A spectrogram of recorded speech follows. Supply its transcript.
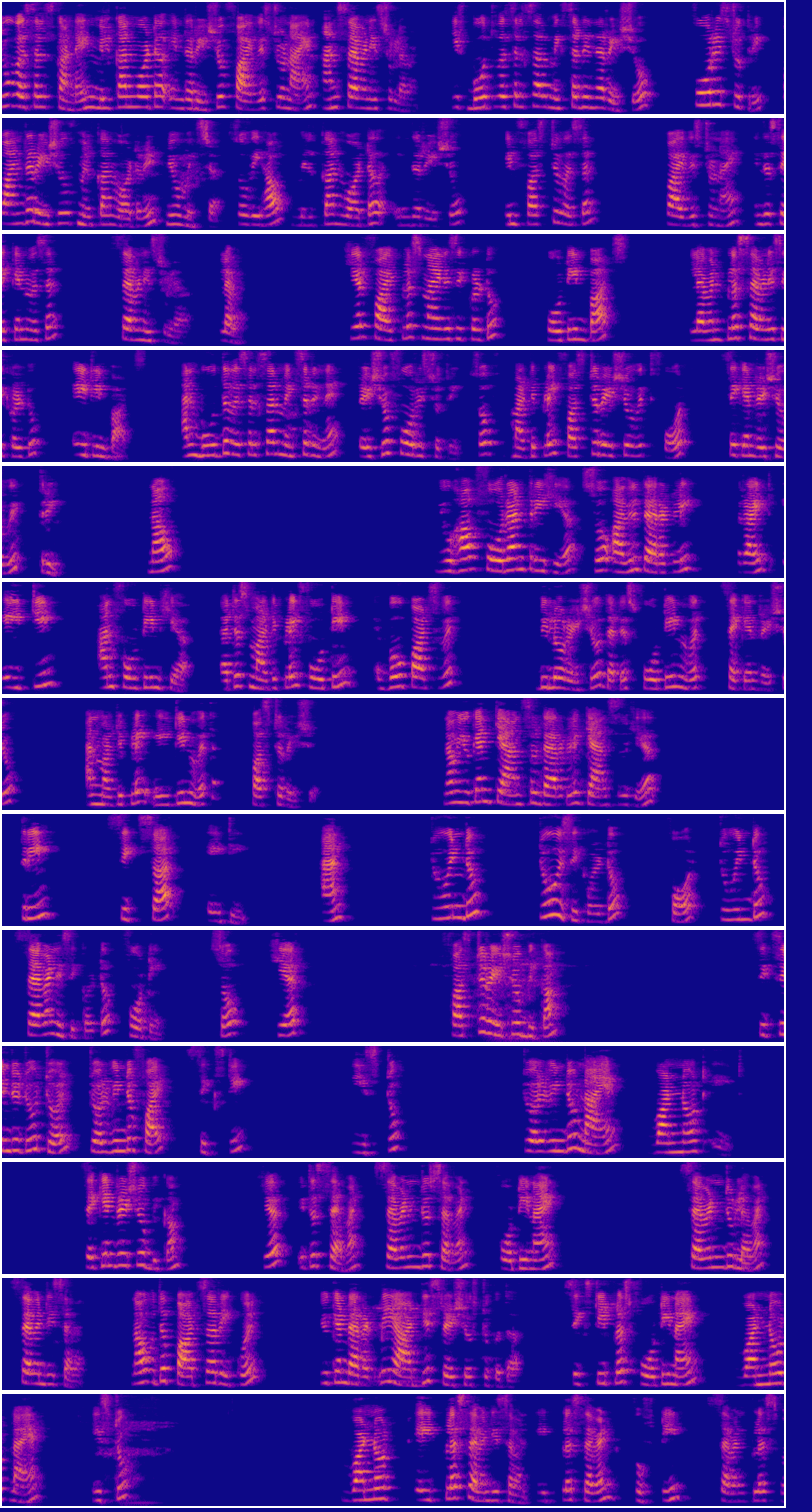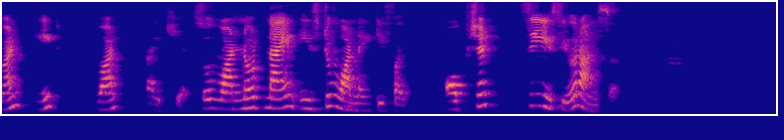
two vessels contain milk and water in the ratio 5 is to 9 and 7 is to 11. If both vessels are mixed in a ratio 4 is to 3, find the ratio of milk and water in new mixture. So we have milk and water in the ratio in first vessel 5 is to 9, in the second vessel 7 is to 11. Here 5 plus 9 is equal to 14 parts, 11 plus 7 is equal to 18 parts and both the vessels are mixed in a ratio 4 is to 3. So multiply first ratio with 4, second ratio with 3. Now you have 4 and 3 here. So I will directly write 18 and 14 here. That is multiply 14 above parts with below ratio that is 14 with second ratio and multiply 18 with first ratio. Now you can cancel directly cancel here. 3, 6 are 18 and 2 into 2 is equal to 4, 2 into 7 is equal to 14. So here first ratio become 6 into 2 12, 12 into 5 60 is to 12 into 9 108. Second ratio become here it is 7, 7 into 7 49 7 to 11, 77. Now the parts are equal. You can directly add these ratios together. 60 plus 49, 109 is to 108 plus 77. 8 plus 7, 15. 7 plus 1, 8. 1 right here. So 109 is to 195. Option C is your answer.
